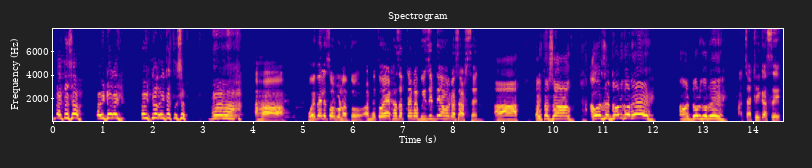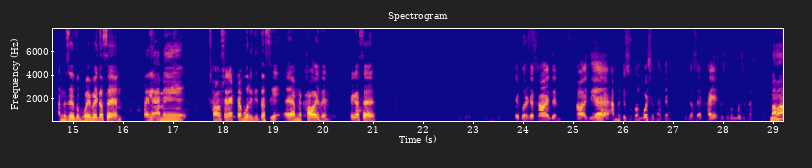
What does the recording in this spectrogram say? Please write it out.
ডাক্তার সাহেব আমি ডরাই আমি ডরাই ডাক্তার সাহেব। আহ, বই পেলে চলবো না তো। আপনি তো এক হাজার টাকা ভিজিট দিয়ে আমার কাছে আসছেন। আহ ডাক্তার সাহেব আমার যে ডর করে আমার ডর করে আচ্ছা ঠিক আছে। আপনি যেহেতু ভয় পাইতেছেন তাইলে আমি সাহসের একটা বড়ি দিতেছি আপনি খাওয়াই দেন ঠিক আছে? এই বড়িটা খাওয়াই দেন। খাওয়াই দিয়ে আপনি কিছুক্ষণ বসে থাকেন ঠিক আছে? খাইয়ে কিছুক্ষণ বসে থাকেন। মামা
